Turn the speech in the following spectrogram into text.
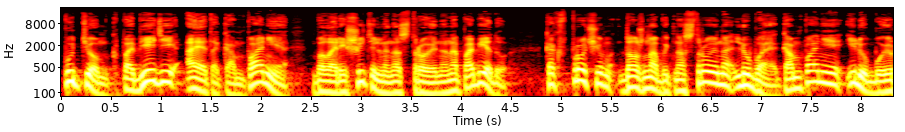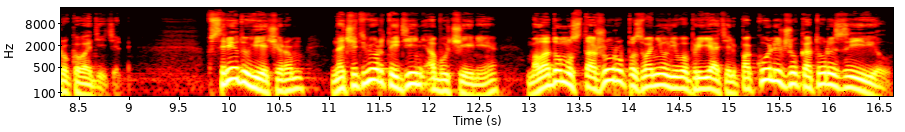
путем к победе, а эта компания была решительно настроена на победу – как, впрочем, должна быть настроена любая компания и любой руководитель. В среду вечером, на четвертый день обучения, молодому стажеру позвонил его приятель по колледжу, который заявил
